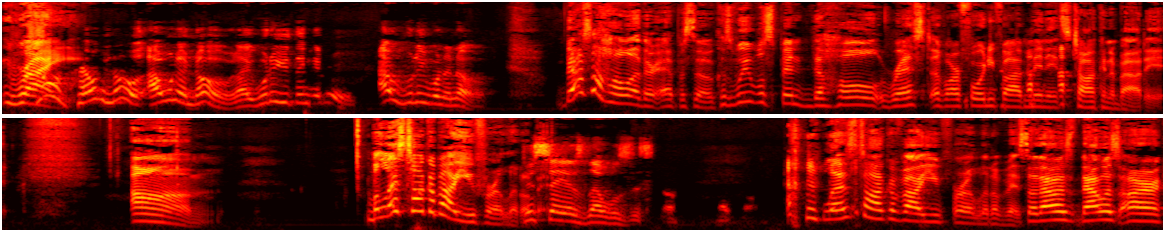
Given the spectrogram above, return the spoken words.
Right. No, tell me no. I want to know. Like, what do you think it is? I really want to know. That's a whole other episode because we will spend the whole rest of our 45 minutes talking about it. Um, but let's talk about you for a little Just bit. say his levels and stuff. That's all. let's talk about you for a little bit. So that was that was our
